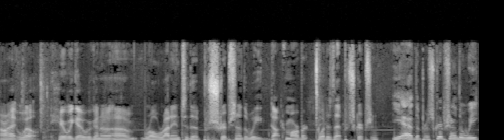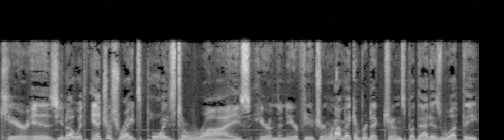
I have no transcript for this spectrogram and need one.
All right. Well, here we go. We're going to uh, roll right into the prescription of the week. Dr. Marbert, what is that prescription? Yeah, the prescription of the week here is you know, with interest rates poised to rise here in the near future, and we're not making predictions, but that is what the,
